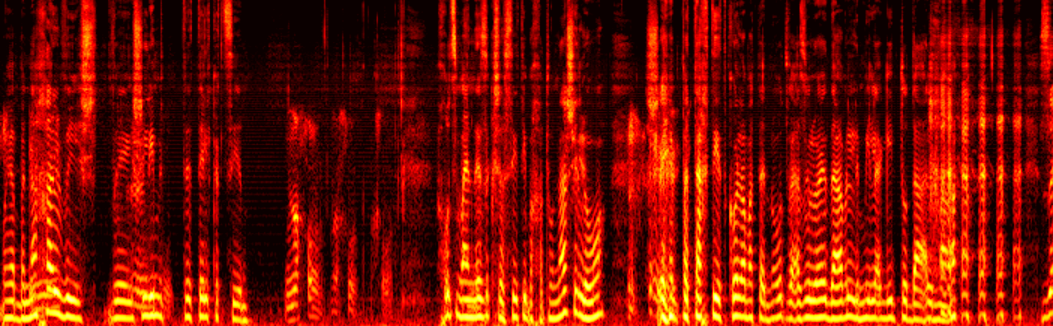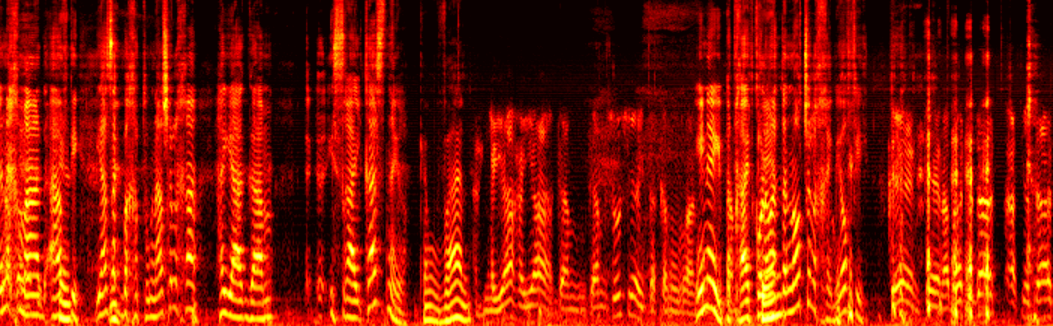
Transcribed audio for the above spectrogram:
הוא היה בנחל והש- והשלים את תל קציר. נכון, נכון, נכון. חוץ מהנזק שעשיתי בחתונה שלו, שפתחתי את כל המתנות, ואז הוא לא ידע למי להגיד תודה על מה. זה נחמד, אהבתי. יזק, בחתונה שלך היה גם אה, ישראל קסטנר. כמובן. היה, היה, גם, גם זוזי הייתה כמובן. הנה, היא פתחה את כל כן. המתנות שלכם, יופי. כן, כן, אבל את יודעת, את יודעת,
